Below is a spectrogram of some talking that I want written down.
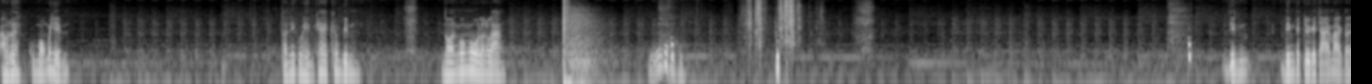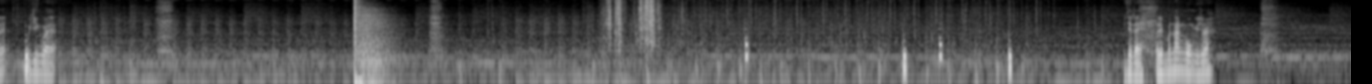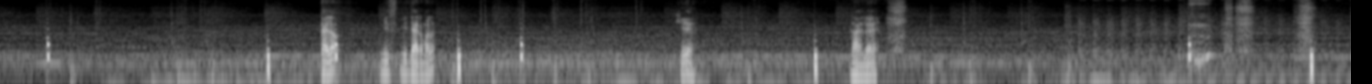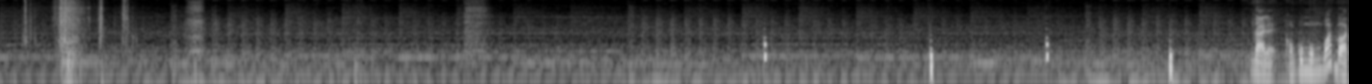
เอาเลย กูมองไม่เห็น ตอนนี้กูเห็นแค่เครื่องบิน นอนโง่ๆลางๆโอ้ดินดินกระจุยกระจายมากตอนนี้กูยิงไปอะ เป็นยังไงตอนนี้มันนั่งงงอยู่ใช่ไหมไกลแล้ว มีมีแดดออกมาแล้ว โอเค ได้เลย ได้เลย ของกูมุมบอสบอด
